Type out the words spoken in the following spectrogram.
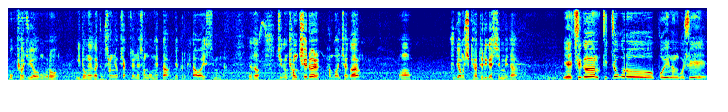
목표 지역으로 이동해 가지고 상륙 작전에 성공했다 이제 그렇게 나와 있습니다. 그래서 지금 경치를 한번 제가 어, 구경시켜 드리겠습니다. 예, 지금 뒤쪽으로 보이는 곳이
